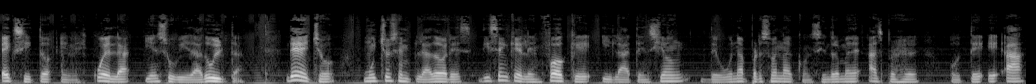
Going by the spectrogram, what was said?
éxito en la escuela y en su vida adulta. De hecho, muchos empleadores dicen que el enfoque y la atención de una persona con síndrome de Asperger o TEA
